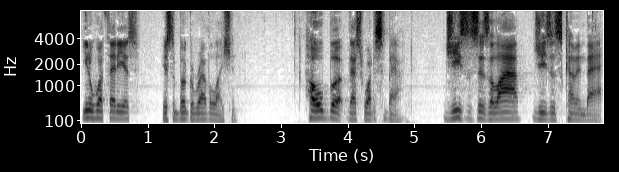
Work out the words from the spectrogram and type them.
you know what that is? It's the book of Revelation. Whole book, that's what it's about. Jesus is alive, Jesus is coming back.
